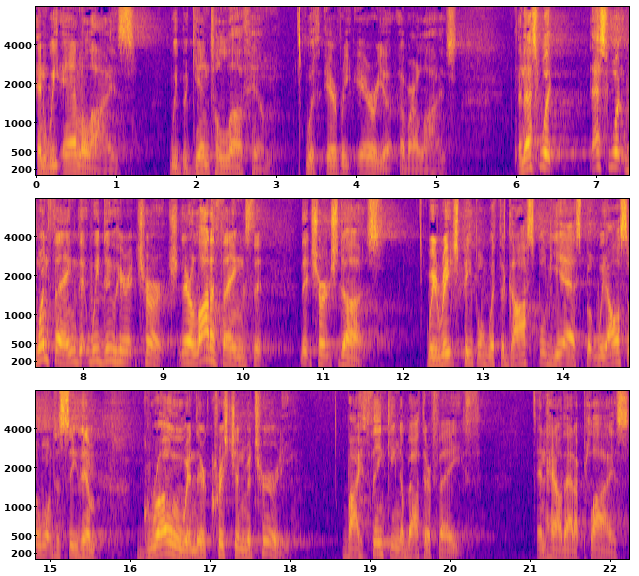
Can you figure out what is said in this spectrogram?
and we analyze. We begin to love Him with every area of our lives. And that's what, that's what one thing that we do here at church. There are a lot of things that, that church does. We reach people with the gospel, yes, but we also want to see them grow in their Christian maturity by thinking about their faith and how that applies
